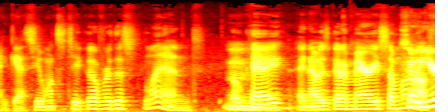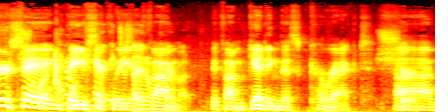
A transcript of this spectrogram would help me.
i guess he wants to take over this land okay and now he's got to marry someone Mm. so off. you're saying I don't care. It's basically, just if I'm if I'm getting this correct, Sure. uh,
